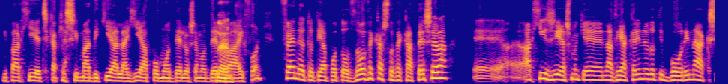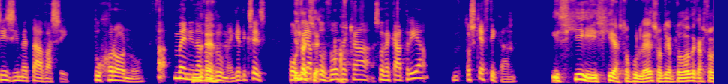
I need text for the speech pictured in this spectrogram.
υπάρχει έτσι κάποια σημαντική αλλαγή από μοντέλο σε μοντέλο ναι. iPhone. Φαίνεται ότι από το 12 στο 14 ε, αρχίζει ας πούμε, και να διακρίνεται ότι μπορεί να αξίζει μετάβαση του χρόνου. Θα μένει να το ναι. δούμε. Γιατί ξέρεις, πολλοί από το 12 στο 13 το σκέφτηκαν. Ισχύει, ισχύει αυτό που λες, ότι από το 12 στο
